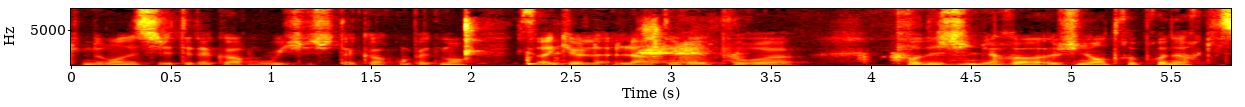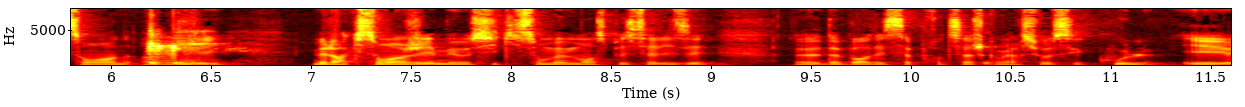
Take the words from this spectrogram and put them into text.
Tu me demandais si j'étais d'accord. Oui, je suis d'accord complètement. C'est vrai que l'intérêt pour euh, pour des juniors, euh, juniors entrepreneurs qui sont en G, mais alors qui sont en mais aussi qui sont même en spécialisé, euh, d'aborder ces apprentissages commerciaux, c'est cool. Et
